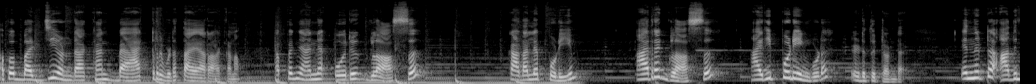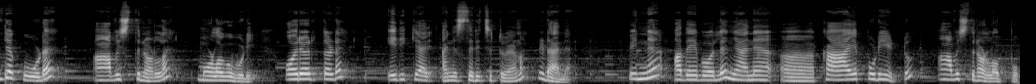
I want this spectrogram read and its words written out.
അപ്പോൾ ബജ്ജി ഉണ്ടാക്കാൻ ബാറ്റർ ഇവിടെ തയ്യാറാക്കണം. അപ്പം ഞാൻ ഒരു ഗ്ലാസ് കടലപ്പൊടിയും അര ഗ്ലാസ് അരിപ്പൊടിയും കൂടെ എടുത്തിട്ടുണ്ട്. എന്നിട്ട് അതിന്റെ കൂടെ ആവശ്യത്തിനുള്ള മുളക് പൊടി. ഓരോരുത്തരുടെ എരിക്ക് അനുസരിച്ചിട്ട് വേണം ഇടാൻ. പിന്നെ അതേപോലെ ഞാൻ കായപ്പൊടി ഇട്ടു ആവശ്യത്തിനുള്ള ഉപ്പും.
